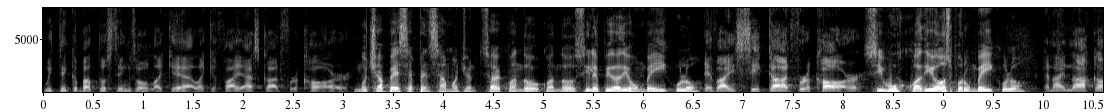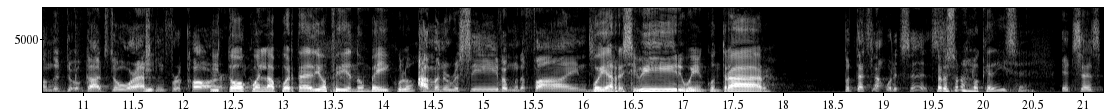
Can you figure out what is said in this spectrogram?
we think about those things, oh, like, yeah, like if I ask God for a car, Muchas veces pensamos, yo, ¿sabes? Cuando, cuando si le pido a Dios un vehículo, if I seek God for a car si busco a Dios por un vehículo and I knock on the door, God's door asking for a car, y toco en la puerta de Dios pidiendo un vehículo, I'm going to receive, I'm going to find. voy a recibir y voy a encontrar. But that's not what it says. Pero eso no es lo que dice. It says,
